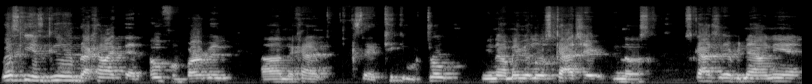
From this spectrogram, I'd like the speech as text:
Whiskey is good, but I kind of like that umph of bourbon. Um, that kind of kick in my throat. You know, maybe a little scotch, you know, scotch every now and then.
